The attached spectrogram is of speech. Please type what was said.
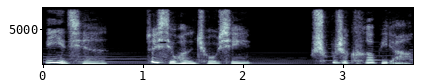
你以前最喜欢的球星是不是科比啊？”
